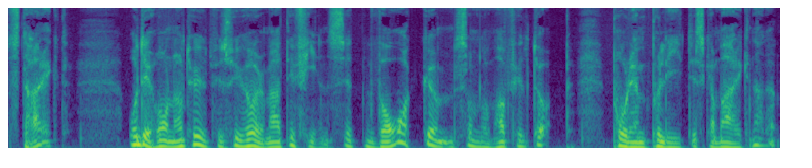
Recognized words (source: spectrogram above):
starkt. Och det har naturligtvis att göra med att det finns ett vakuum som de har fyllt upp på den politiska marknaden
